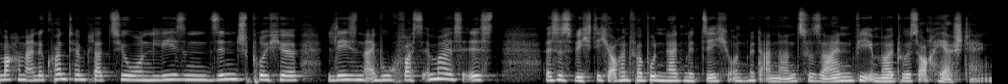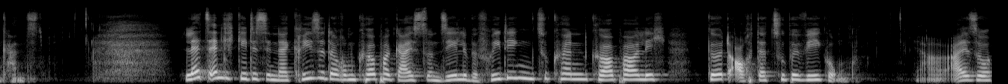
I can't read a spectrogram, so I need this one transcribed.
machen eine Kontemplation, lesen Sinnsprüche, lesen ein Buch, was immer es ist. Es ist wichtig, auch in Verbundenheit mit sich und mit anderen zu sein, wie immer du es auch herstellen kannst. Letztendlich geht es in der Krise darum, Körper, Geist und Seele befriedigen zu können. Körperlich gehört auch dazu Bewegung. Ja, also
